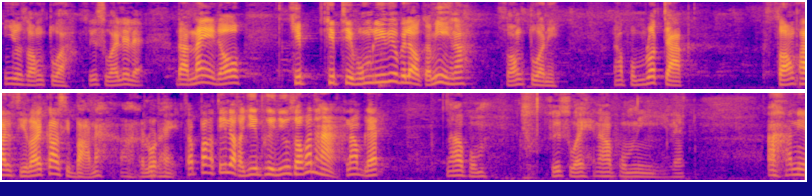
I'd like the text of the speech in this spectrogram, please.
นี่อยู่2ตัวสวยๆเลยแหละด้านในเดี๋ยวคลิปคลิปที่ผมรีวิวไปแล้วก็มีนะสองตัวนี่นะครับผมลดจาก 2,490 บาทนะอะก็ลดให้ถ้าปกติแล้วก็ยืนพื้นอยู่2,500น้ำแล็กนะครับผมสวยๆนะครับผมนี่แล็กอะอันนี้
